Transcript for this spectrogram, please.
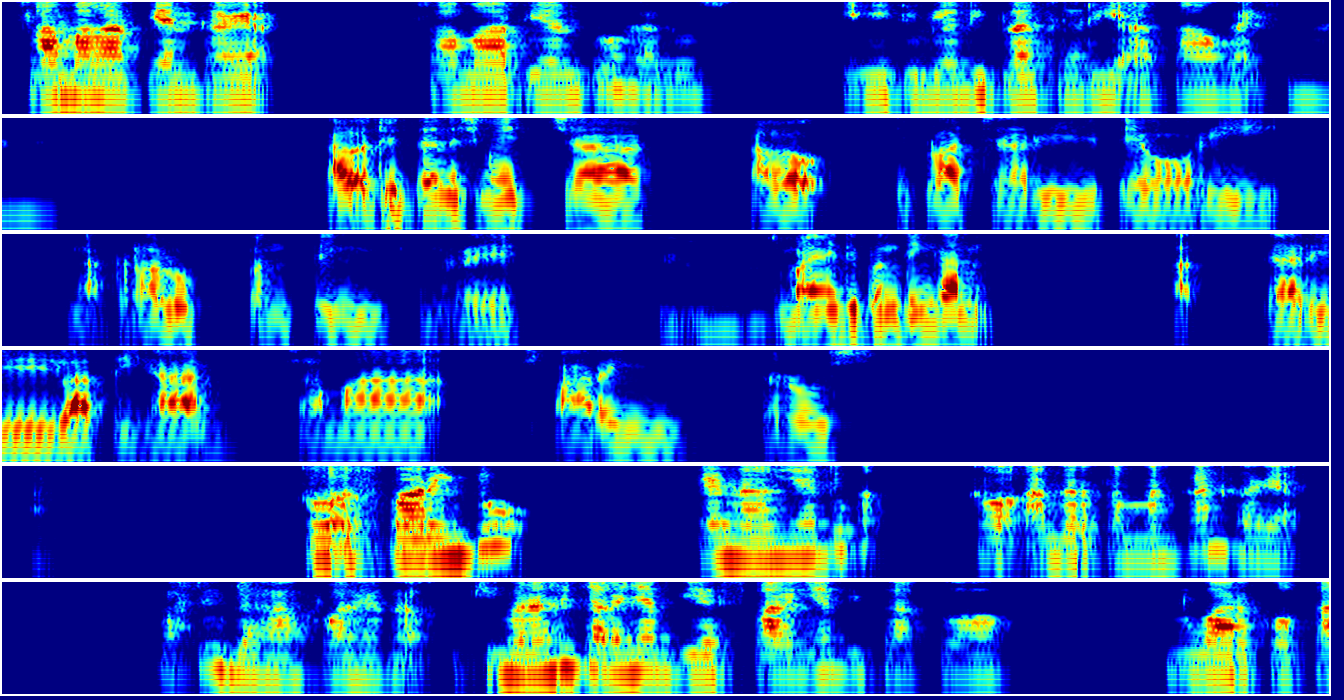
selama latihan kayak, selama latihan tuh harus ini dulu yang dipelajari atau kayak gimana? Kalau di tenis meja, kalau dipelajari teori, nggak terlalu penting sebenarnya. Mm. Cuma yang dipenting kan dari latihan sama sparring terus. Kalau sparring tuh enaknya tuh kalau antar teman kan kayak pasti udah hafal ya kak. Gimana sih caranya biar sparringnya bisa ke luar kota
